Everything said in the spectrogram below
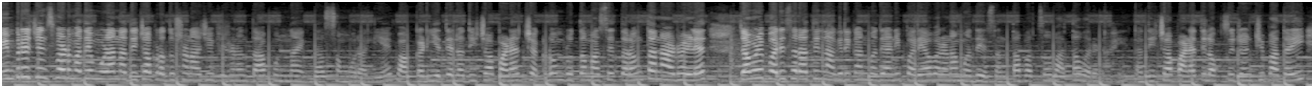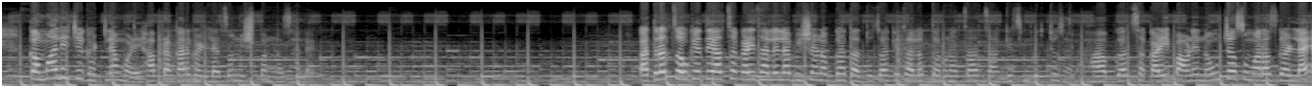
पिंपरी चिंचवडमध्ये मुळा नदीच्या प्रदूषणाची भीषणता पुन्हा एकदा समोर आली आहे. वाकड येथे नदीच्या पाण्यात शेकडो मृत मासे तरंगताना आढळले आहेत ज्यामुळे परिसरातील नागरिकांमध्ये आणि पर्यावरणामध्ये संतापाचं वातावरण आहे. नदीच्या पाण्यातील ऑक्सिजनची पातळी कमालीची घटल्यामुळे हा प्रकार घडल्याचं निष्पन्न झालंय. कात्रज चौक येथे आज सकाळी झालेल्या भीषण अपघातात दुचाकी चालक तरुणाचा जागीच मृत्यू झाला. हा अपघात सकाळी पावणे नऊच्या सुमारास घडलाय.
